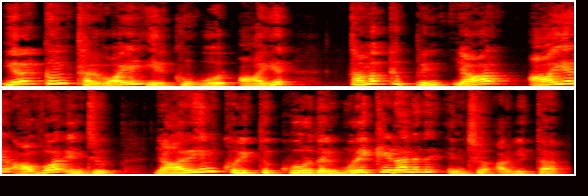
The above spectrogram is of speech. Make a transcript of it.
இறக்கும் தருவாயில் இருக்கும் ஓர் ஆயர் தமக்கு பின் யார் ஆயர் ஆவார் என்று யாரையும் குறித்து கூறுதல் முறைகேடானது என்று அறிவித்தார்.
